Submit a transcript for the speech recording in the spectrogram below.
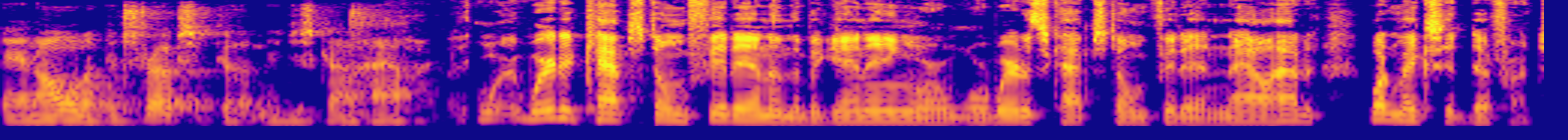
and own a construction company. It just kind of happened. Where did Capstone fit in in the beginning, or, or where does Capstone fit in now? How do, what makes it different?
